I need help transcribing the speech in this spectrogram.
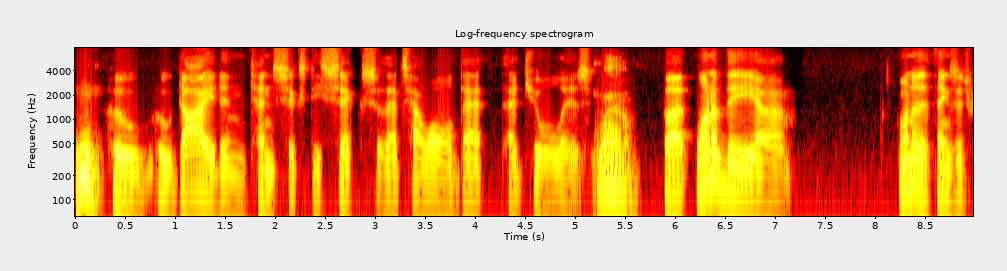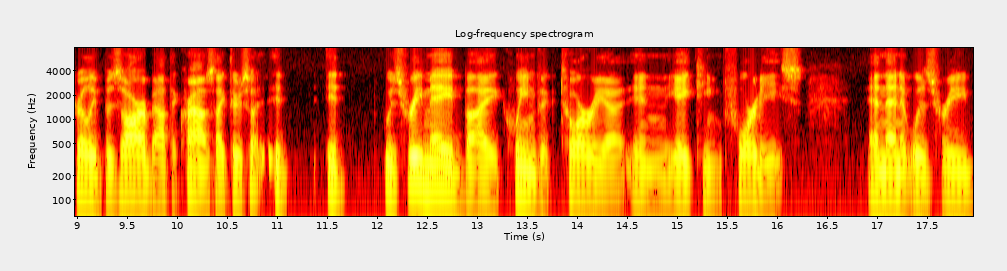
mm. who who died in 1066. So that's how old that that jewel is. Wow. But one of the uh, one of the things that's really bizarre about the crown is like there's it it was remade by Queen Victoria in the 1840s, and then it was re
